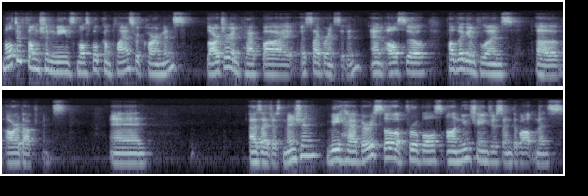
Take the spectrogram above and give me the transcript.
multifunction means multiple compliance requirements, larger impact by a cyber incident, and also public influence of our documents. And as I just mentioned, we have very slow approvals on new changes and developments,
